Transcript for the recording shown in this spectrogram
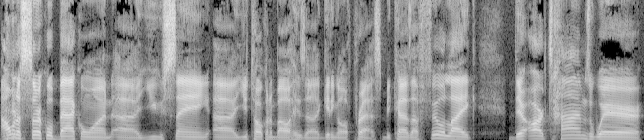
I want to circle back on uh, you saying uh, you talking about his uh, getting off press because I feel like there are times where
